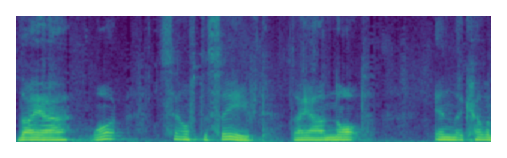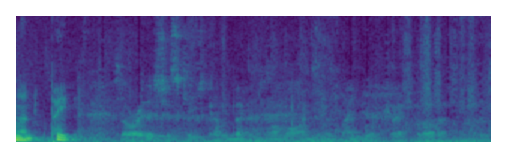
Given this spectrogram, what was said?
they are what? Self deceived. They are not in the covenant. Pete. Sorry, this just keeps coming back into my mind and it may be off track, but I don't think it is.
